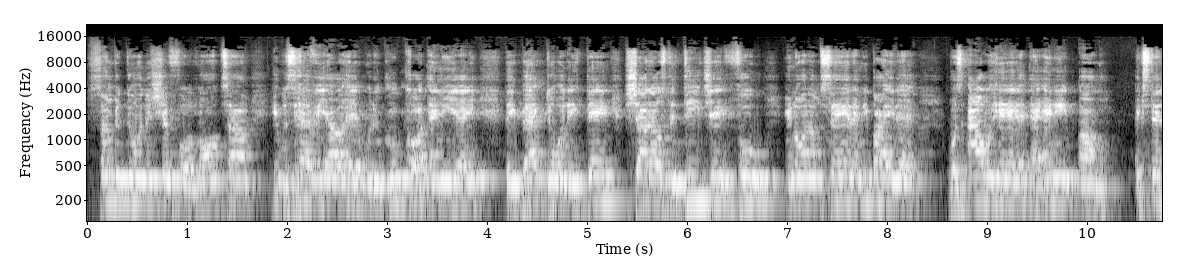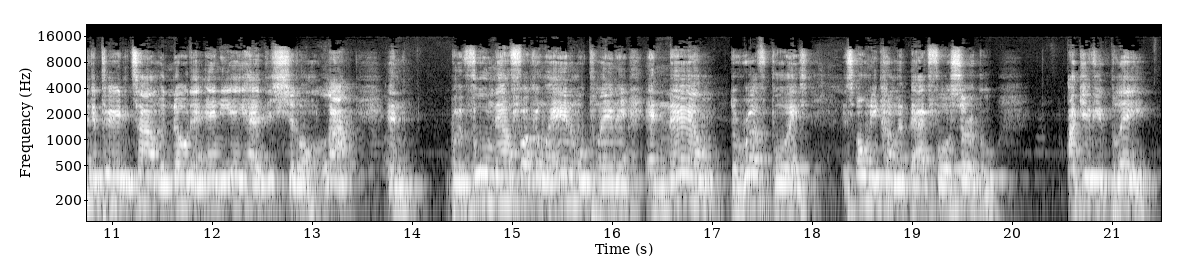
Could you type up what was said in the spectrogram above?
Son been doing this shit for a long time. He was heavy out here with a group called NEA. They back doing their thing. Shout outs to DJ Vu. You know what I'm saying? Anybody that was out here at any um, extended period of time would know that NEA had this shit on lock. And with Vu now fucking with Animal Planet, and now the Rough Boys is only coming back full circle. I'll give you Blade.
